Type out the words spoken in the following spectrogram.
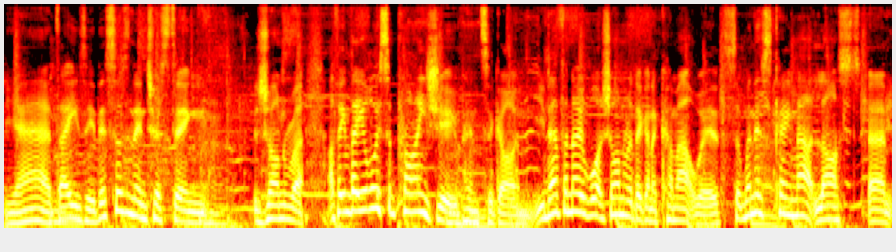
Yeah, mm-hmm. Daisy. This is an interesting mm-hmm. genre. I think they always surprise you, Pentagon. You never know what genre they're going to come out with. So when this came out last, um,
